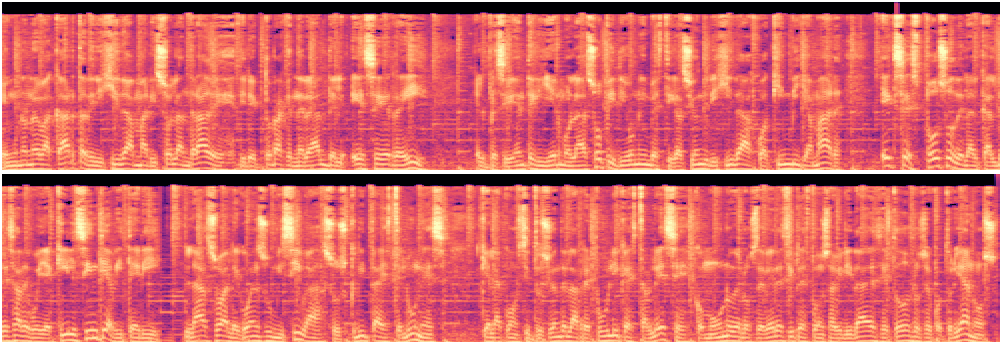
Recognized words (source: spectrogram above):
En una nueva carta dirigida a Marisol Andrade, directora general del SRI, el presidente Guillermo Lazo pidió una investigación dirigida a Joaquín Villamar, ex esposo de la alcaldesa de Guayaquil, Cintia Viteri. Lazo alegó en su misiva, suscrita este lunes, que la Constitución de la República establece como uno de los deberes y responsabilidades de todos los ecuatorianos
